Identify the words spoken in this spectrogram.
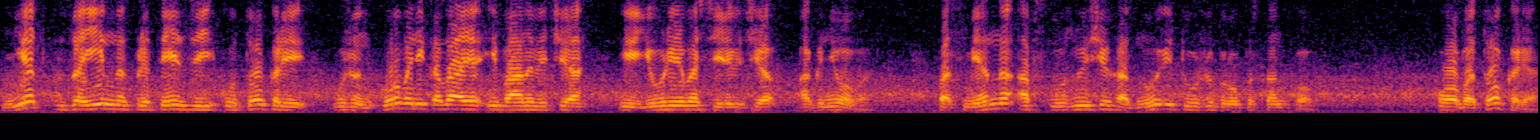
Нет взаимных претензий у токарей Уженкова Николая Ивановича и Юрия Васильевича Огнева, посменно обслуживающих одну и ту же группу станков. Оба токаря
